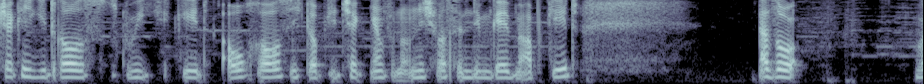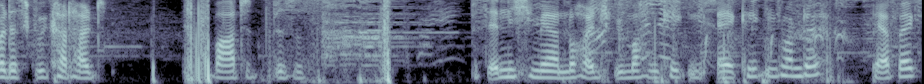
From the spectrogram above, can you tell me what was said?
Jackie geht raus, Squeak geht auch raus. Ich glaube, die checken einfach noch nicht, was in dem Game abgeht. Also, weil der Squeak hat halt wartet, bis es bis er nicht mehr noch ein Spiel machen klicken, äh, klicken konnte. Perfekt.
